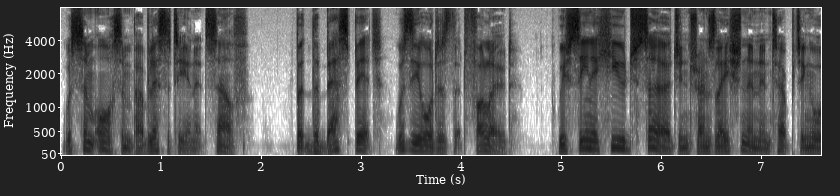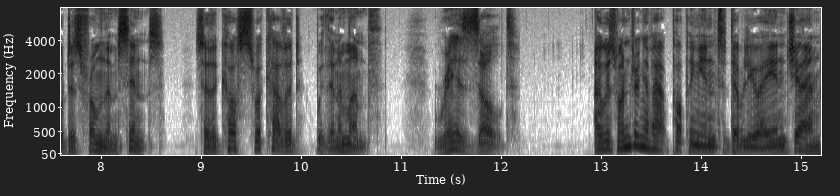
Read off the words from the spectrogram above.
was some awesome publicity in itself. But the best bit was the orders that followed. We've seen a huge surge in translation and interpreting orders from them since, so the costs were covered within a month. Result. I was wondering about popping into WA in Jan,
